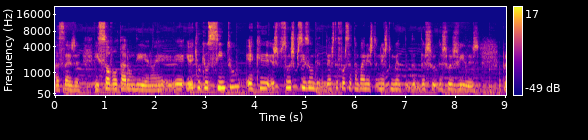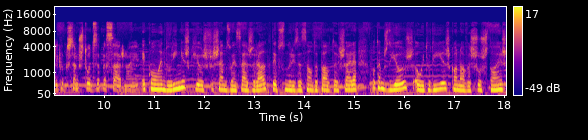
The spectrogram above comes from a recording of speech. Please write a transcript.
Ou seja, e só voltar um dia, não é? é aquilo que eu sinto é que as pessoas precisam desta força também neste, neste momento das, das suas vidas, por aquilo que estamos todos a passar, não é? É com Andorinhas que hoje fechamos o ensaio geral que teve sonorização de Paulo Teixeira. Voltamos de hoje a oito dias com novas sugestões.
